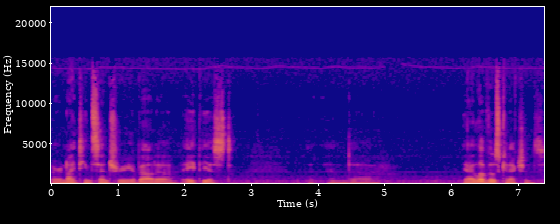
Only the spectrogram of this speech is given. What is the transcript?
or 19th century about a atheist. And uh, yeah, I love those connections.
